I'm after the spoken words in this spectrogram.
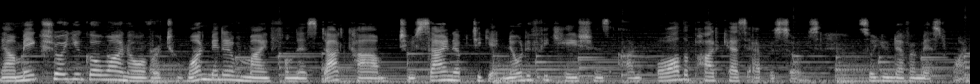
Now make sure you go on over to one-minuteofmindfulness.com to sign up to get notifications on all the podcast episodes so you never missed one.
